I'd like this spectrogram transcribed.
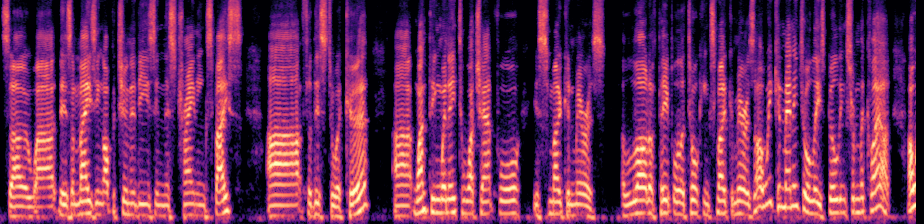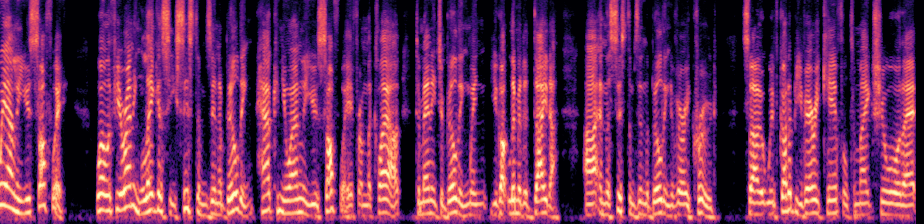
So uh, there's amazing opportunities in this training space uh, for this to occur. Uh, one thing we need to watch out for is smoke and mirrors. A lot of people are talking smoke and mirrors. Oh we can manage all these buildings from the cloud. Oh we only use software well, if you're running legacy systems in a building, how can you only use software from the cloud to manage a building when you've got limited data uh, and the systems in the building are very crude? So we've got to be very careful to make sure that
